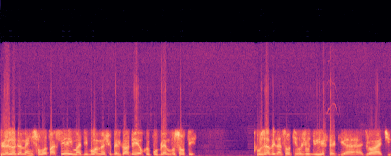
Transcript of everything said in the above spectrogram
Le lendemain, ils sont repassés. Il m'a dit bon, monsieur Bellegarde, il n'y a aucun problème, vous sortez. Vous avez la sortie aujourd'hui. J'ai dit ah, gloire à Dieu.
